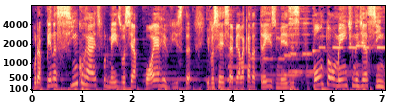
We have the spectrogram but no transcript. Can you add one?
por apenas cinco reais por mês você apoia a revista e você recebe ela a cada três meses, pontualmente no dia 5,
